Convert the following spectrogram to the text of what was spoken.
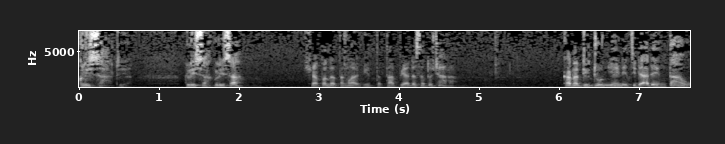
Gelisah dia. Gelisah-gelisah, syaitan datang lagi. Tetapi ada satu cara. Karena di dunia ini tidak ada yang tahu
